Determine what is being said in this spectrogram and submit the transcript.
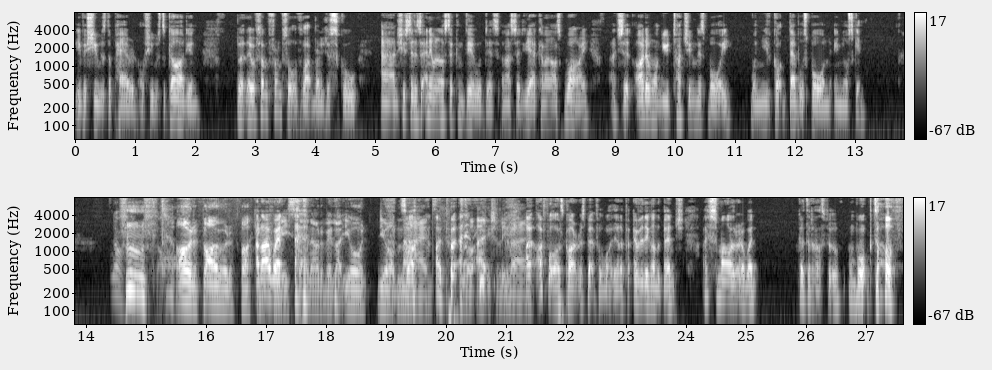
Either she was the parent or she was the guardian. But they were from, from sort of like religious school. And she said, Is there anyone else that can deal with this? And I said, Yeah, can I ask why? And she said, I don't want you touching this boy when you've got devil spawn in your skin. Oh. I would have, I would have fucking And I went- then. I would have been like, "You're, you're So mad. I put you're actually mad." I, I thought I was quite respectful one day. I put everything on the bench. I smiled at her and went, Go to the hospital and walked off.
